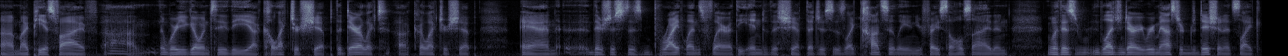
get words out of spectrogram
uh, my PS5 um, where you go into the uh, collector ship, the derelict uh, collector ship, and uh, there's just this bright lens flare at the end of the ship that just is like constantly in your face the whole side. And with this legendary remastered edition it's like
